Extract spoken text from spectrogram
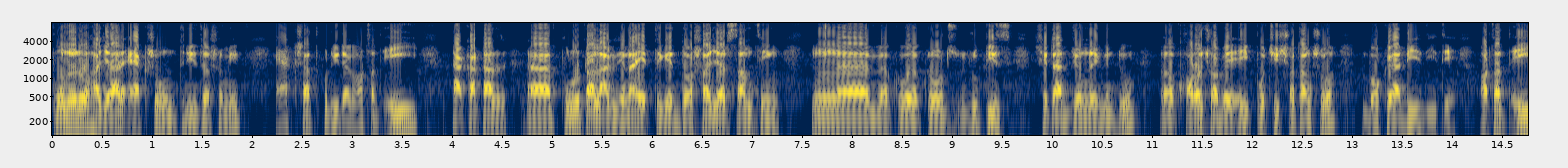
পনেরো হাজার একশো উনত্রিশ দশমিক এক সাত কোটি টাকা। অর্থাৎ এই টাকাটার পুরোটা লাগছে না, এর থেকে দশ হাজার সামথিং ক্রোড রুপিস সেটার জন্যই কিন্তু খরচ হবে এই পঁচিশ শতাংশ বকেয়া দিয়ে দিতে। অর্থাৎ এই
